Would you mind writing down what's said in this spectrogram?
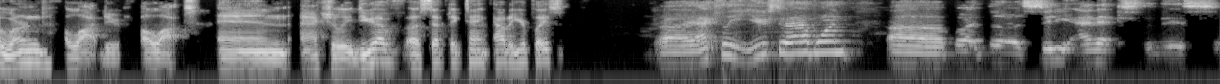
learned a lot, dude, a lot. And actually, do you have a septic tank out at your place? I actually used to have one, uh, but the city annexed this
